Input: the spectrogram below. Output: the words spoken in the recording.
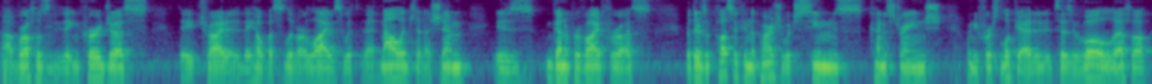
Uh, brachos, they encourage us. They try to, they help us live our lives with that knowledge that Hashem is going to provide for us. But there's a pasuk in the parsha which seems kind of strange when you first look at it. It says, "V'ol lecha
